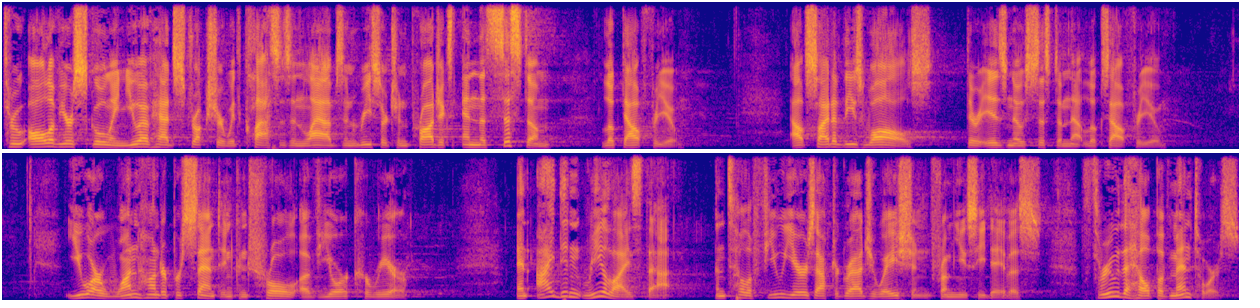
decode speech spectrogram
Through all of your schooling, you have had structure with classes and labs and research and projects, and the system looked out for you. Outside of these walls, there is no system that looks out for you. You are 100% in control of your career. And I didn't realize that until a few years after graduation from UC Davis through the help of mentors.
